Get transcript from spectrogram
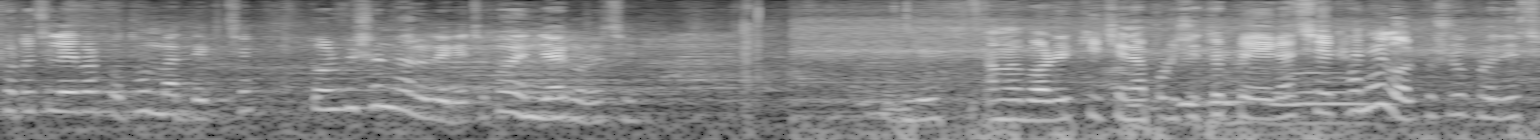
ছোটো ছেলে এবার প্রথমবার দেখছে। তোর ভীষণ ভালো লেগেছে, খুব এনজয় করেছে। যে আমার বরের কি চেনা পরিচিত পেয়ে গেছে এখানে? গল্প শুরু করে দিয়েছি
